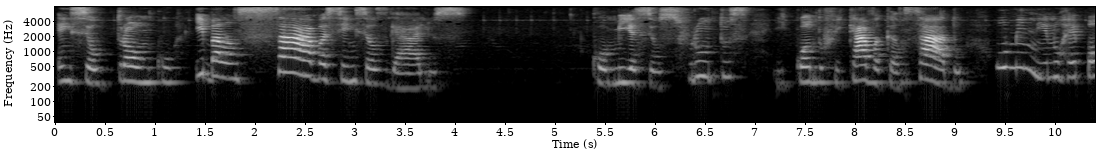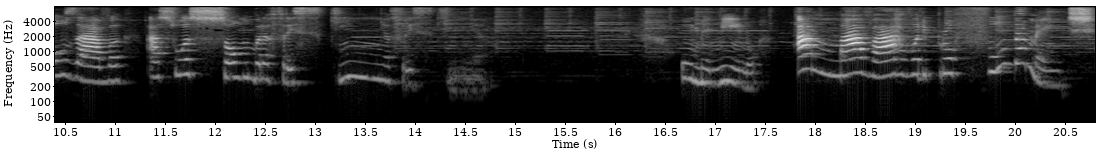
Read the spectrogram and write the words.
em seu tronco e balançava-se em seus galhos. Comia seus frutos e, quando ficava cansado, o menino repousava à sua sombra fresquinha, fresquinha. O menino amava a árvore profundamente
